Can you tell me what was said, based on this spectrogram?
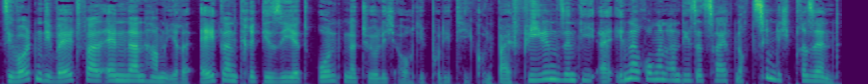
Sie wollten die Welt verändern, haben ihre Eltern kritisiert und natürlich auch die Politik. Und bei vielen sind die Erinnerungen an diese Zeit noch ziemlich präsent.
